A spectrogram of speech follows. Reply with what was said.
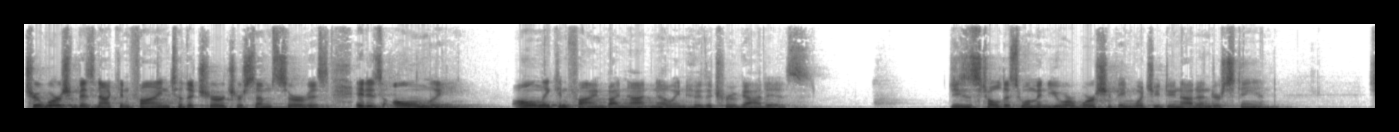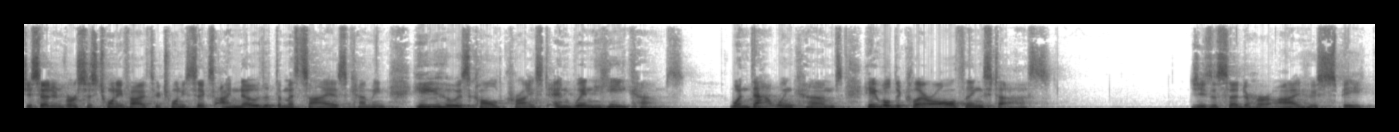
True worship is not confined to the church or some service. It is only, only confined by not knowing who the true God is. Jesus told this woman, You are worshiping what you do not understand. She said in verses 25 through 26, I know that the Messiah is coming, he who is called Christ. And when he comes, when that one comes, he will declare all things to us. Jesus said to her, I who speak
